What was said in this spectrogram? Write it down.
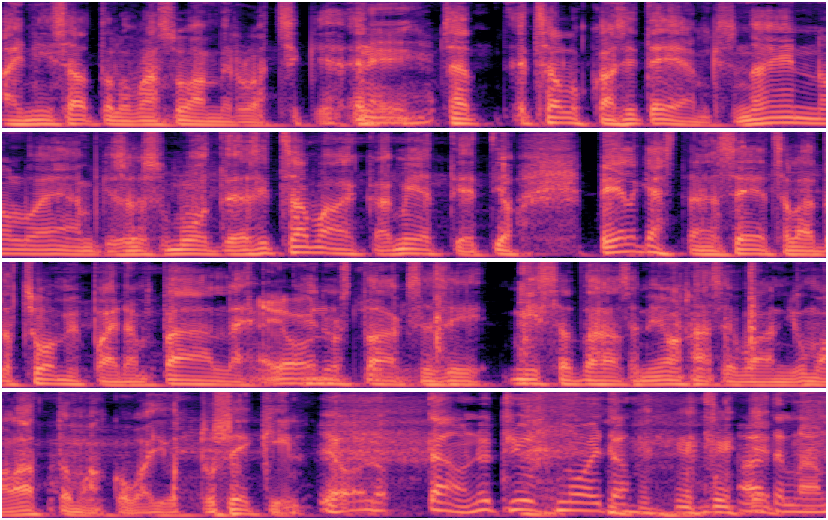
Ai niin, sä oot ollut vaan Suomi-Ruotsikin. Et, Niin. sä, et sä ollutkaan sit EM-kisoissa. No en ollut EM-kisoissa muuta. Ja sitten samaan aikaan miettii, että jo pelkästään se, että sä laitat Suomi-paidan päälle Joo. edustaaksesi missä tahansa, niin onhan se vaan jumalattoman kova juttu sekin. Joo, no tämä on nyt just noita. Ajatellaan,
